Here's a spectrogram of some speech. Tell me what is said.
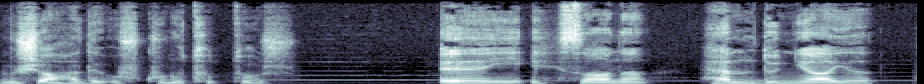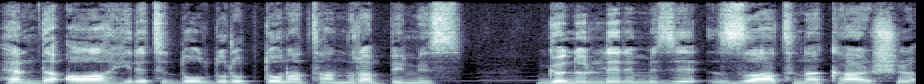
müşahede ufkunu tuttur. Ey ihsanı hem dünyayı hem de ahireti doldurup donatan Rabbimiz, gönüllerimizi zatına karşı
